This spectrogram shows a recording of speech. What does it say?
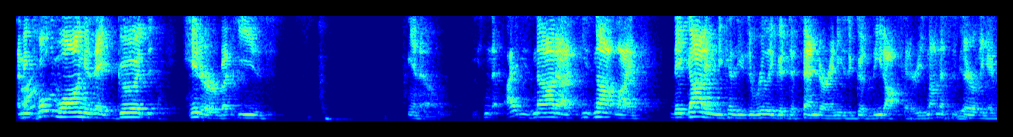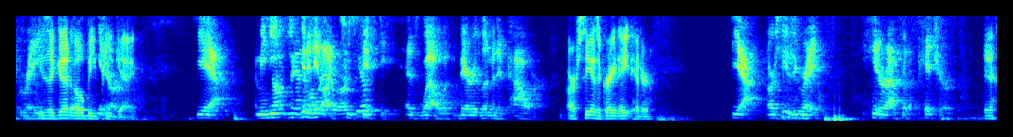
I mean, Kolten Wong is a good hitter, but he's, you know, he's not, I- he's not a he's not like they got him because he's a really good defender and he's a good leadoff hitter. He's not necessarily a great. He's a good OBP hitter. guy. yeah, I mean, he, he's going to hit like 250 as well with very limited power. Arcia is a great eight hitter. Yeah, Arcia is a great hitter after the pitcher. Yeah.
